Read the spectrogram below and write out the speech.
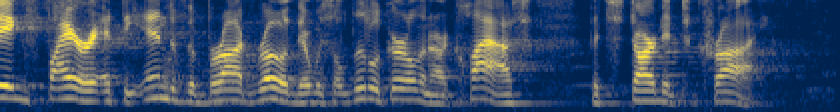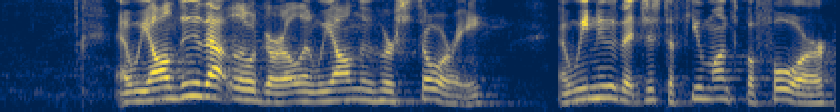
big fire at the end of the broad road, there was a little girl in our class that started to cry. And we all knew that little girl and we all knew her story. And we knew that just a few months before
